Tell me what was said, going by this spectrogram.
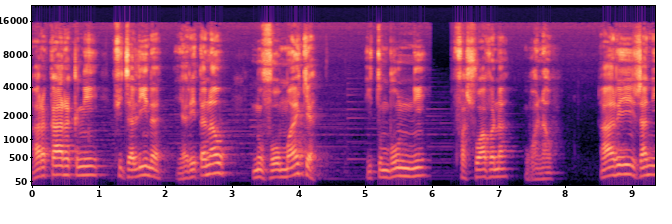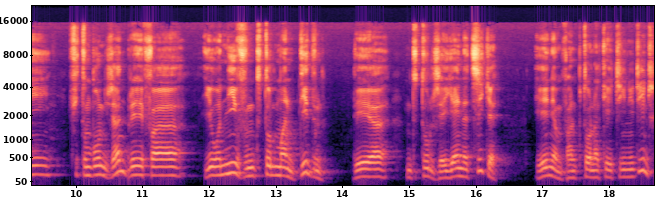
arakaraky ny fijaliana niaretanao no vao maika hitomboan'ny fahasoavana ho anao. Ary izany fitomboana izany rehefa eo anivon'ny tontolo manodidina dia ny tontolo izay iainantsika eny amin'ny vanim-potoana ankehitriny indrindra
